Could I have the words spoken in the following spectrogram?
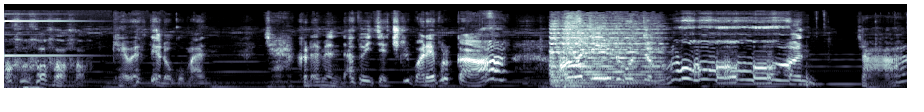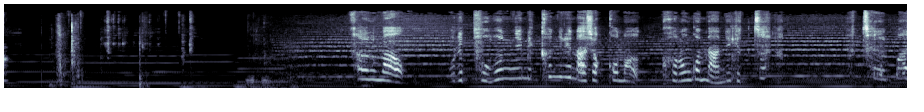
허허허허 계획대로구만. 자, 그러면 나도 이제 출발해 볼까? 어디로 좀 자, 설마 우리 부모님이 큰일이 나셨거나 그런 건 아니겠지? 제발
